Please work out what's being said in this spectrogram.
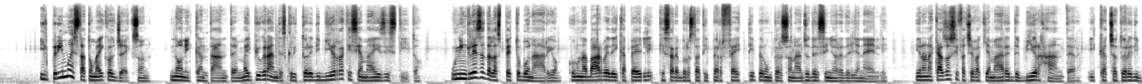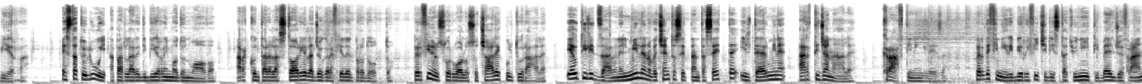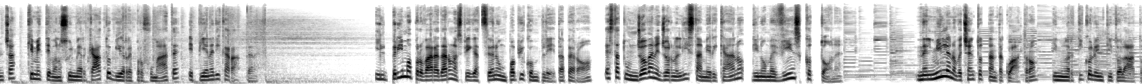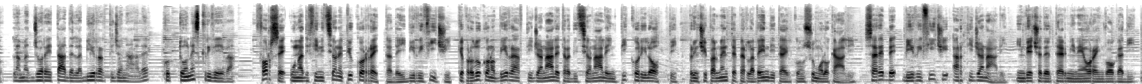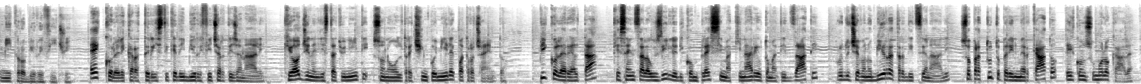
Il primo è stato Michael Jackson, non il cantante, ma il più grande scrittore di birra che sia mai esistito. Un inglese dall'aspetto bonario, con una barba e dei capelli che sarebbero stati perfetti per un personaggio del Signore degli Anelli. E non a caso si faceva chiamare The Beer Hunter, il cacciatore di birra. È stato lui a parlare di birra in modo nuovo, a raccontare la storia e la geografia del prodotto, perfino il suo ruolo sociale e culturale, e a utilizzare nel 1977 il termine artigianale, craft in inglese per definire i birrifici di Stati Uniti, Belgio e Francia che mettevano sul mercato birre profumate e piene di carattere. Il primo a provare a dare una spiegazione un po' più completa, però, è stato un giovane giornalista americano di nome Vince Cottone. Nel 1984, in un articolo intitolato La maggiore età della birra artigianale, Cottone scriveva Forse una definizione più corretta dei birrifici che producono birra artigianale tradizionale in piccoli lotti, principalmente per la vendita e il consumo locali, sarebbe birrifici artigianali, invece del termine ora in voga di microbirrifici. Eccole le caratteristiche dei birrifici artigianali, che oggi negli Stati Uniti sono oltre 5.400. Piccole realtà che senza l'ausilio di complessi macchinari automatizzati producevano birre tradizionali soprattutto per il mercato e il consumo locale.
